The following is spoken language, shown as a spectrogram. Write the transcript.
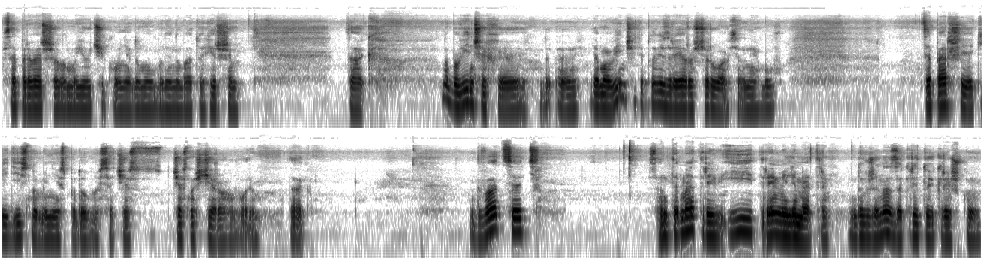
Все перевершило мої очікування, думав, буде набагато гіршим. Так. Ну, бо в інших, е, е, я мав інші тепловізори, я розчарувався в них був. Це перший, який дійсно мені сподобався, чес- чесно щиро говорю. Так. 20 сантиметрів і 3 міліметри. Довжина з закритою кришкою.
